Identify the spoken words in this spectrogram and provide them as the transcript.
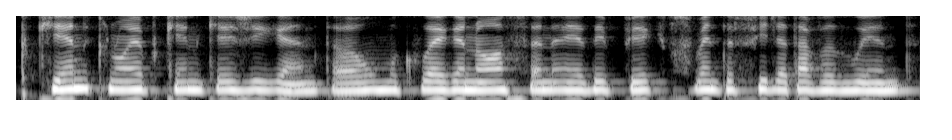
pequeno, que não é pequeno, que é gigante. Há uma colega nossa na EDP que de repente a filha estava doente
